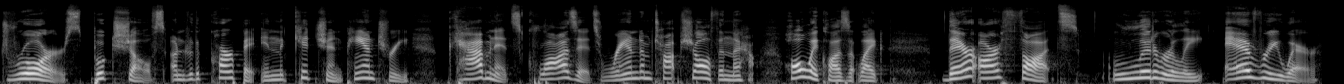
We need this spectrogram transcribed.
drawers, bookshelves, under the carpet, in the kitchen, pantry, cabinets, closets, random top shelf in the hallway closet. Like, there are thoughts literally everywhere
